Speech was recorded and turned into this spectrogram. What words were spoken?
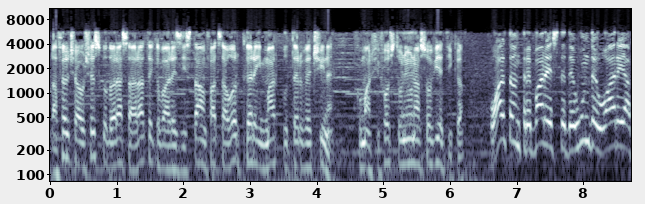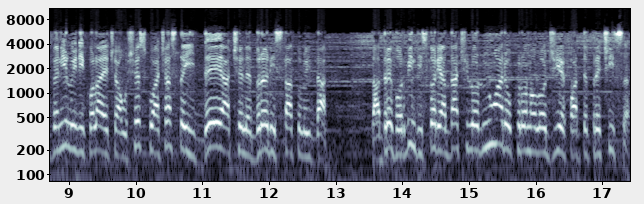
la fel Ceaușescu dorea să arate că va rezista în fața oricărei mari puteri vecine, cum ar fi fost Uniunea Sovietică. O altă întrebare este de unde oare a venit lui Nicolae Ceaușescu această idee a celebrării statului dac. La drept vorbind, istoria dacilor nu are o cronologie foarte precisă,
